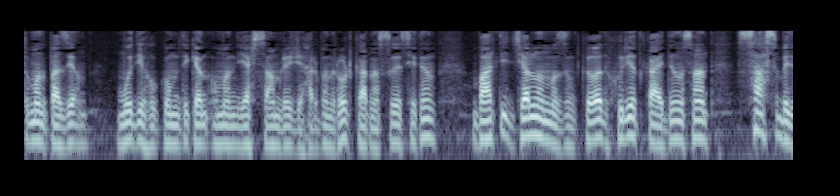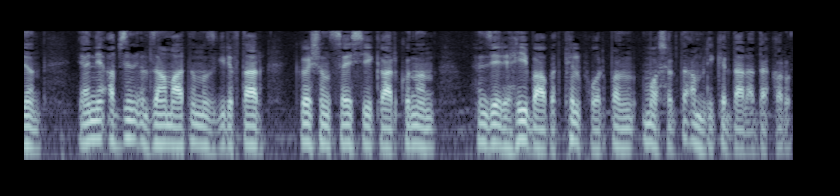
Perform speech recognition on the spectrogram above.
تمن پزن مودی حکومت کن امن یش سامراجی حربن روٹ کرنا ست بھارتی جیلن مز قید حریت قائدین سان ساس بدین یعنی افزن الزامات مز گرفتار قشن سیاسی کارکنن ہز رہی باپت پھل پھور پن مؤثر تو عملی کردار ادا کرت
